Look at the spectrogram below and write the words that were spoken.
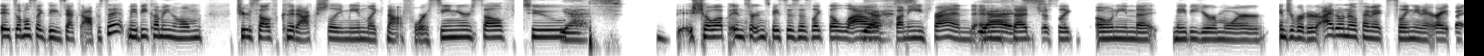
it's almost like the exact opposite. Maybe coming home to yourself could actually mean like not forcing yourself to yes show up in certain spaces as like the loud, yes. funny friend, and yes. instead just like owning that maybe you're more introverted. I don't know if I'm explaining it right, but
